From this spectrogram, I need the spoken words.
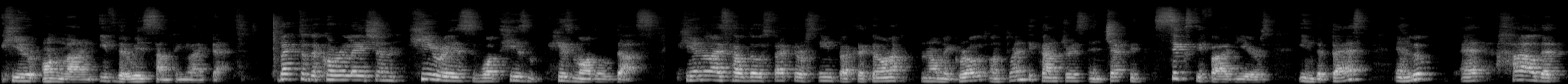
here online if there is something like that. Back to the correlation, here is what his, his model does. He analyzed how those factors impact economic growth on 20 countries and checked it 65 years in the past and looked at how that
